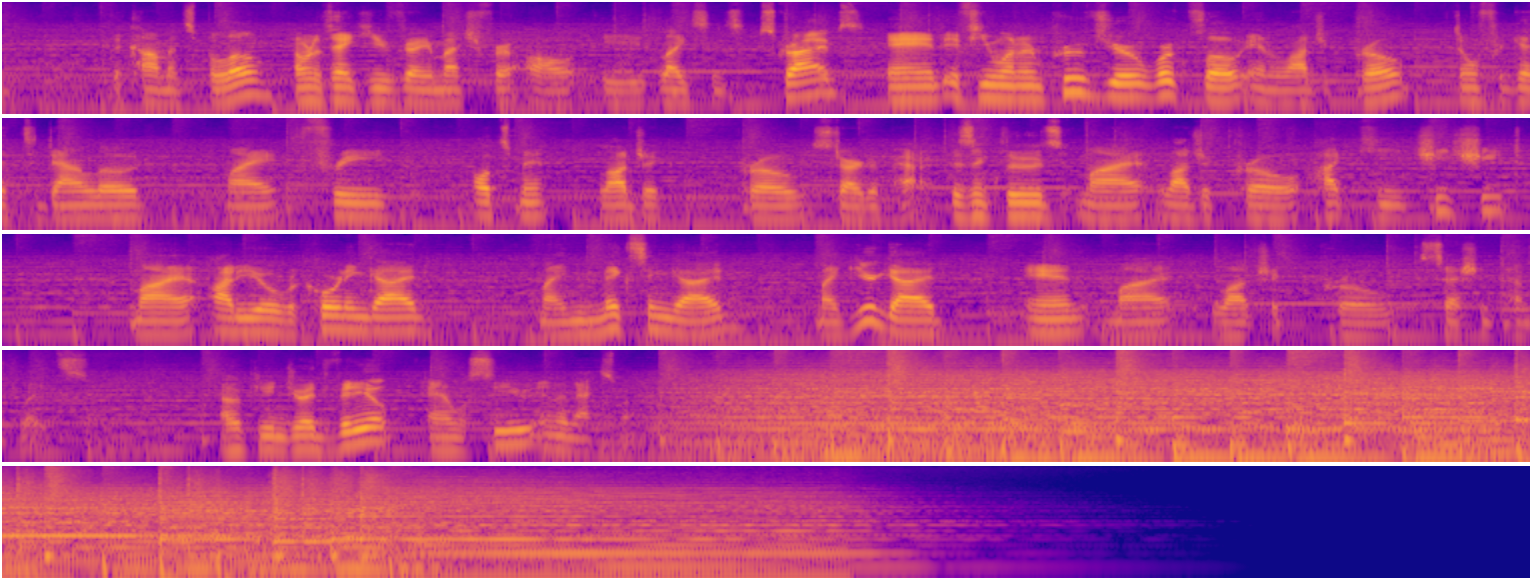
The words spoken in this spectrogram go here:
the comments below. I want to thank you very much for all the likes and subscribes. And if you want to improve your workflow in Logic Pro, don't forget to download my free Ultimate Logic Pro Starter Pack. This includes my Logic Pro hotkey cheat sheet my audio recording guide, my mixing guide, my gear guide, and my Logic Pro session templates. I hope you enjoyed the video, and we'll see you in the next one.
